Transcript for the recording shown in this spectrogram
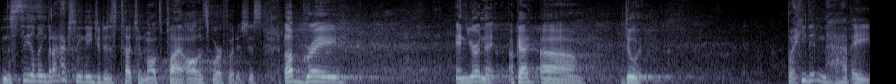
in the ceiling, but I actually need you to just touch and multiply all the square footage. Just upgrade in your name, okay? Um, do it. But he didn't have a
